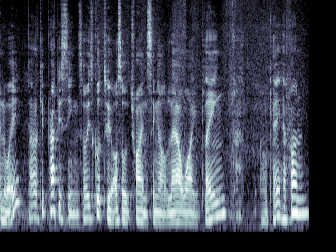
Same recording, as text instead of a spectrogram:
Anyway, uh, keep practicing. So it's good to also try and sing out loud while you're playing. Okay, have fun.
